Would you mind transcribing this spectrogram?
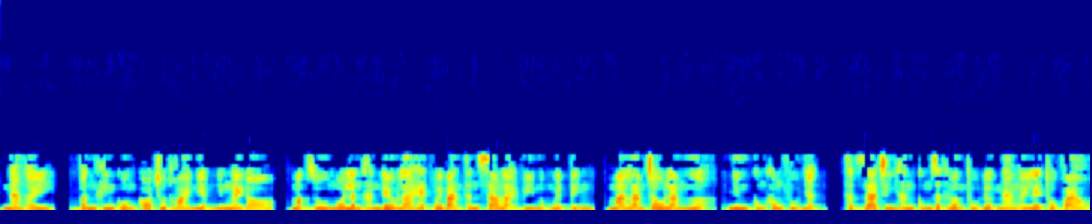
nàng ấy, vân khinh cuồng có chút hoài niệm những ngày đó, mặc dù mỗi lần hắn đều la hét với bản thân sao lại vì Mộc Nguyệt Tĩnh, mà làm trâu làm ngựa, nhưng cũng không phủ nhận, thật ra chính hắn cũng rất hưởng thụ được nàng ấy lệ thuộc vào,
